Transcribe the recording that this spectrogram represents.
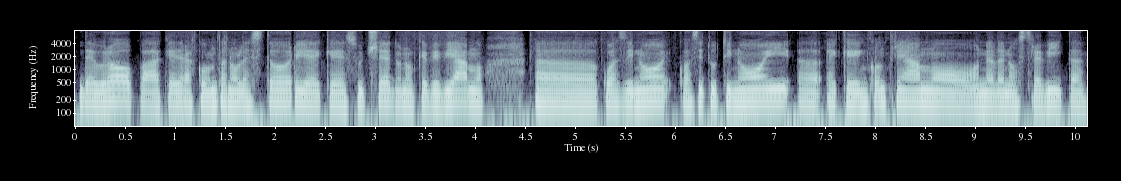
d'Europa, che raccontano le storie che succedono, che viviamo uh, quasi, noi, quasi tutti noi e che incontriamo nelle nostre vite.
